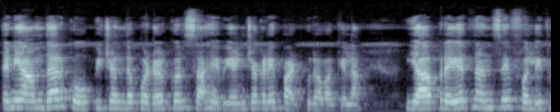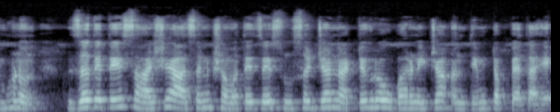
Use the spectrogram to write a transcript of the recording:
त्यांनी आमदार कोपीचंद पडळकर साहेब यांच्याकडे पाठपुरावा केला. या प्रयत्नांचे फलित म्हणून जत येथे सहाशे आसन क्षमतेचे सुसज्ज नाट्यगृह उभारणीच्या अंतिम टप्प्यात आहे.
